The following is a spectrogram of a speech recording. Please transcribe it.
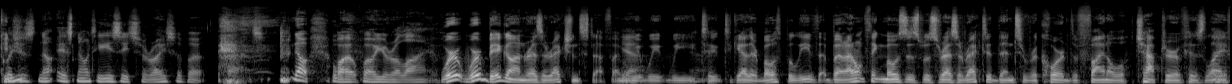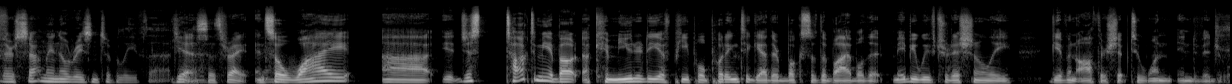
Can Which you, is not it's not easy to write about that. no, while while you're alive. We're we're big on resurrection stuff. I mean, yeah. we we, we yeah. t- together both believe that, but I don't think Moses was resurrected then to record the final chapter of his life. There, there's certainly no reason to believe that. Yes, yeah. that's right. And so why? Uh, it just talk to me about a community of people putting together books of the Bible that maybe we've traditionally given authorship to one individual.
